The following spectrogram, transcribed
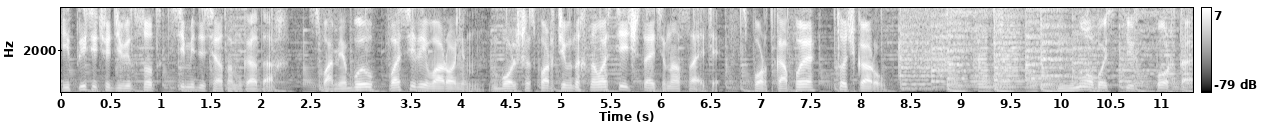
и 1970 годах. С вами был Василий Воронин. Больше спортивных новостей читайте на сайте sportkp.ru Новости спорта.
